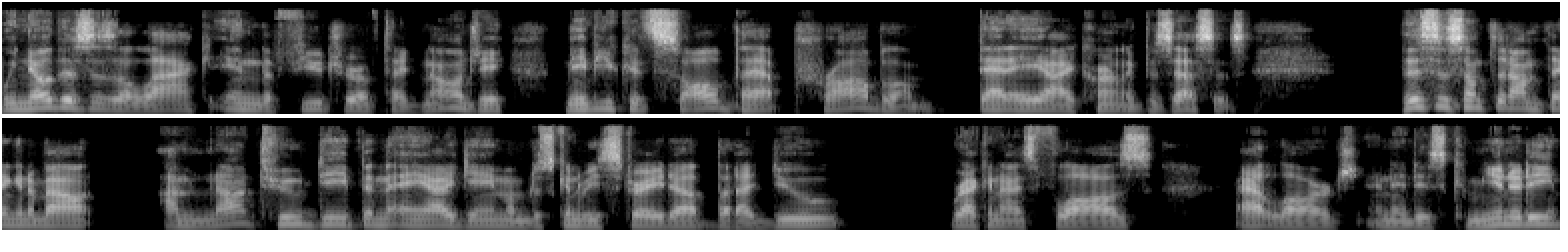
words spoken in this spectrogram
we know this is a lack in the future of technology. Maybe you could solve that problem that AI currently possesses. This is something I'm thinking about. I'm not too deep in the AI game. I'm just going to be straight up, but I do recognize flaws at large, and it is community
